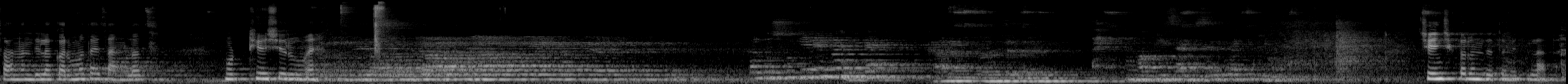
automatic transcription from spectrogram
स्वानंदीला करमत आहे चांगलंच. मोठी अशी रूम आहे. चेंज करून देतो मी तुला आता.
